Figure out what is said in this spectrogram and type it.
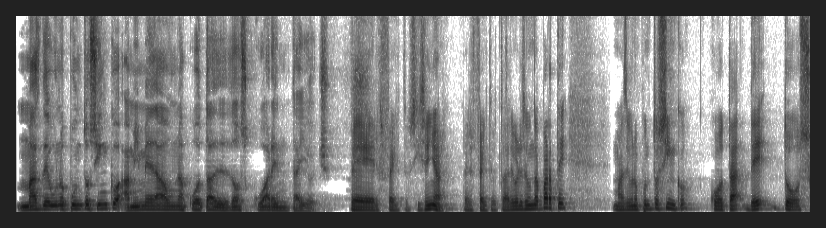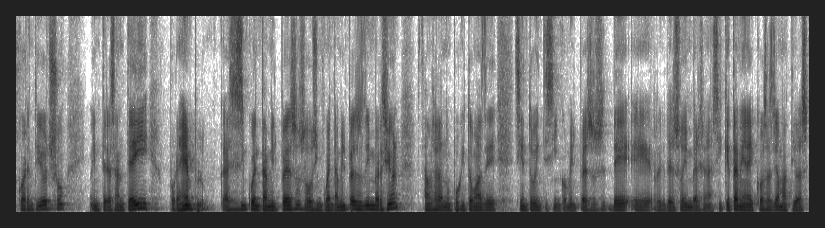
más de 1.5, a mí me da una cuota de 2.48. Perfecto, sí señor, perfecto. Total de segunda parte, más de 1.5, cuota de 2.48. Interesante ahí, por ejemplo, casi 50 mil pesos o 50 mil pesos de inversión. Estamos hablando un poquito más de 125 mil pesos de eh, regreso de inversión. Así que también hay cosas llamativas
